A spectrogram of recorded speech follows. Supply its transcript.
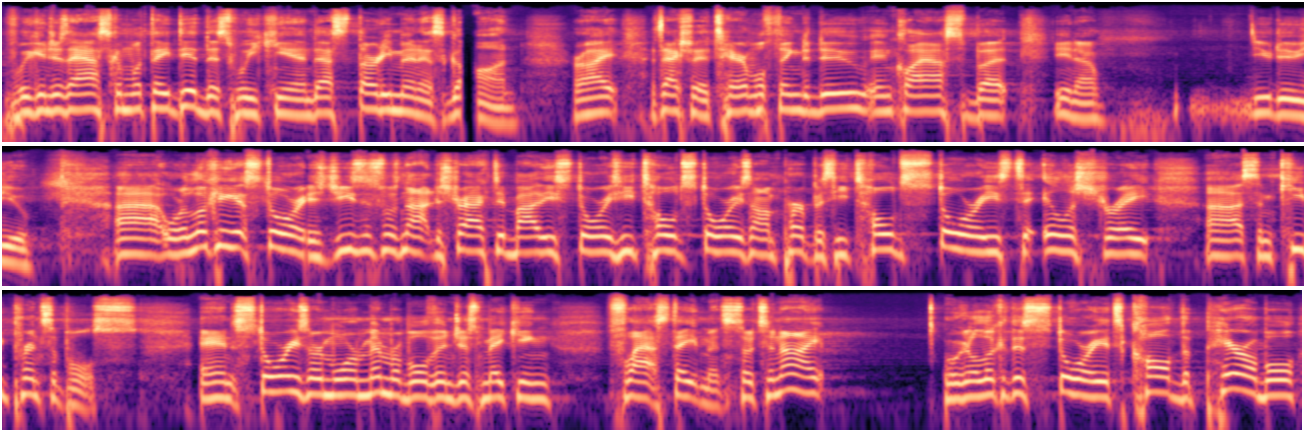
if we can just ask them what they did this weekend, that's 30 minutes gone, right? It's actually a terrible thing to do in class, but you know, you do you. Uh, we're looking at stories. Jesus was not distracted by these stories. He told stories on purpose. He told stories to illustrate uh, some key principles. And stories are more memorable than just making flat statements. So tonight, we're going to look at this story. It's called the parable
